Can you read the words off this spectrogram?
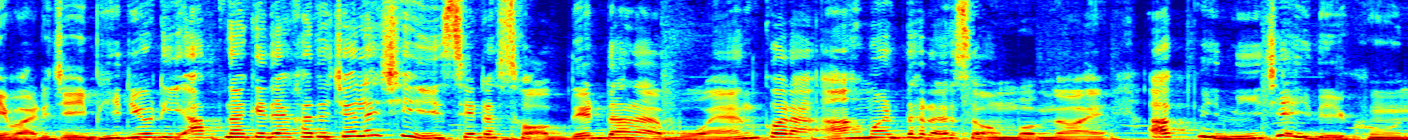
এবার যেই ভিডিওটি আপনাকে দেখাতে চলেছি, সেটা শব্দের দ্বারা বয়ান করা আমার দ্বারা সম্ভব নয়। আপনি নিজেই দেখুন।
